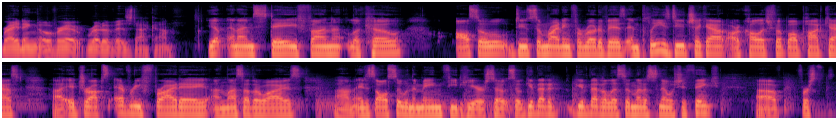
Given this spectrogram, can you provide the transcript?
writing over at rotoviz.com. Yep, and I'm Stefan Laco also do some writing for Rotoviz. And please do check out our college football podcast. Uh, it drops every Friday, unless otherwise. Um, and it's also in the main feed here. So so give that a, give that a listen. Let us know what you think. Uh, first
